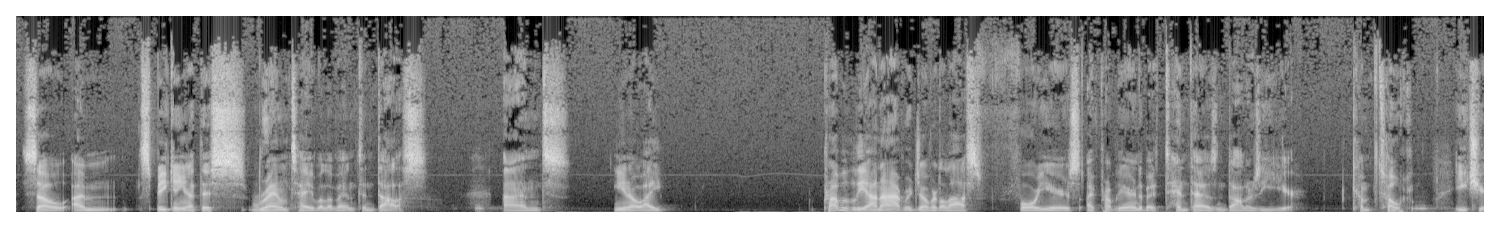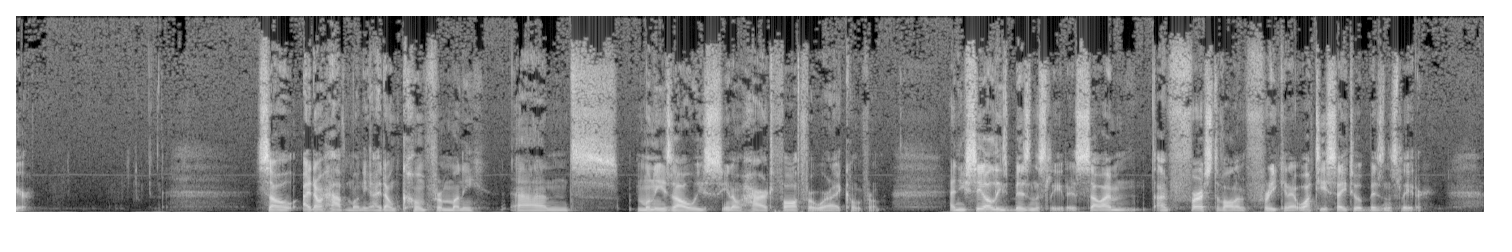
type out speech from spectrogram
So I'm speaking at this roundtable event in Dallas, and you know I probably on average over the last four years I've probably earned about ten thousand dollars a year, come total each year. So I don't have money. I don't come from money, and money is always you know hard fought for where I come from. And you see all these business leaders. So I'm I'm first of all I'm freaking out. What do you say to a business leader?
